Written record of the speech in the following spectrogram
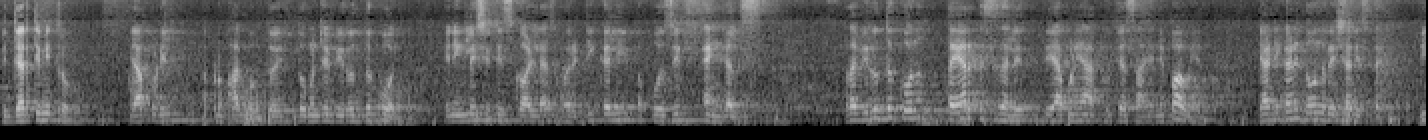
विद्यार्थी मित्र हो यापुढील आपण भाग बघतोय तो म्हणजे विरुद्ध कोन in English it is called as vertically opposite angles आता विरुद्ध कोन तयार कसे झाले ते आपण या आकृतीच्या सहाय्याने पाहूया. या ठिकाणी दोन रेषा दिसत आहेत P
